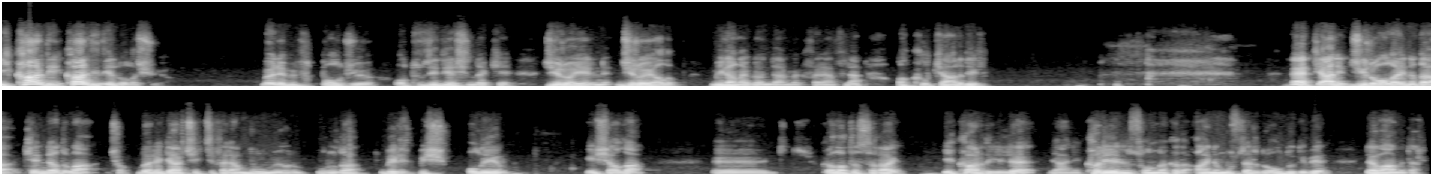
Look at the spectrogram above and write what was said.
Icardi, Icardi diye dolaşıyor. Böyle bir futbolcuyu 37 yaşındaki Ciro yerine Ciro'yu alıp Milan'a göndermek falan filan akıl kârı değil. Evet yani Ciro olayını da kendi adıma çok böyle gerçekçi falan bulmuyorum. Bunu da belirtmiş olayım. İnşallah e, Galatasaray Icardi ile yani kariyerin sonuna kadar aynı Muslera'da olduğu gibi devam eder.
